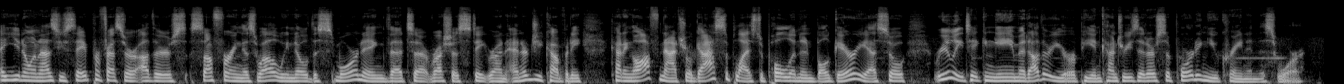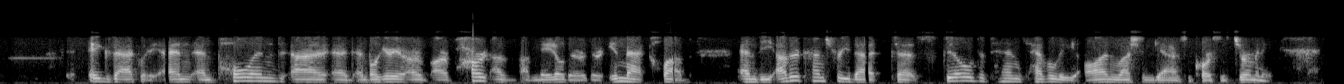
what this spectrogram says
You know, and as you say, Professor, others suffering as well. We know this morning that uh, Russia's state run energy company cutting off natural gas supplies to Poland and Bulgaria. So, really taking aim at other European countries that are supporting Ukraine in this war. Exactly, and and Poland uh, and, and, Bulgaria are, are part of, of, NATO. They're they're in that club, and the other country that uh, still depends heavily on Russian gas, of course, is Germany,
